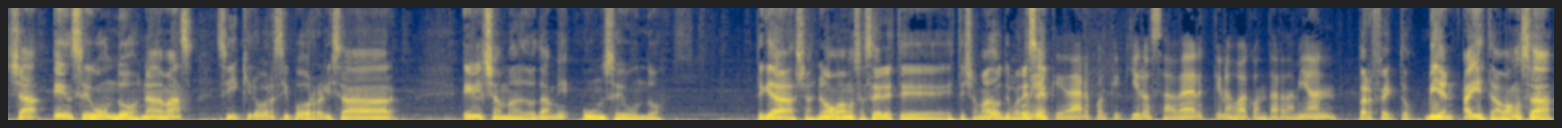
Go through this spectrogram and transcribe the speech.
ya en segundos nada más. Sí, quiero ver si puedo realizar el llamado. Dame un segundo. Te quedas, ¿no? Vamos a hacer este, este llamado, ¿te parece? Voy a quedar porque quiero saber qué nos va a contar Damián. Perfecto. Bien, ahí está. Vamos a.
